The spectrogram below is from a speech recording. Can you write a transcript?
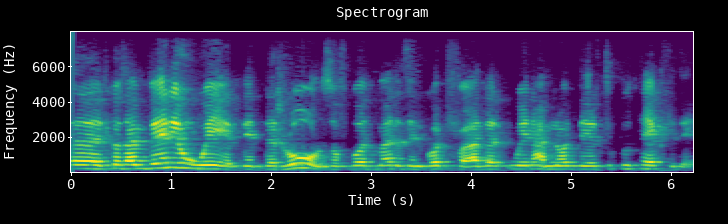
Uh, because I'm very aware that the roles of godmothers and godfather when I'm not there to protect them.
